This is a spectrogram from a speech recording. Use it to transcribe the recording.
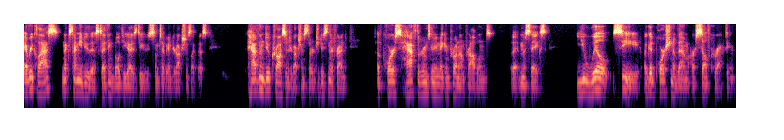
every class next time you do this, because I think both you guys do some type of introductions like this, have them do cross introductions. They're introducing their friend of course, half the room's going to be making pronoun problems, uh, mistakes. You will see a good portion of them are self-correcting.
